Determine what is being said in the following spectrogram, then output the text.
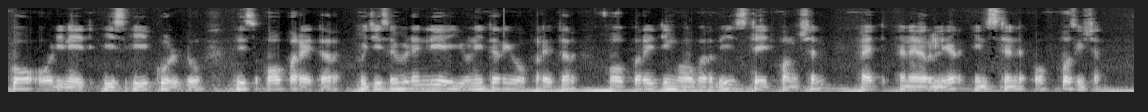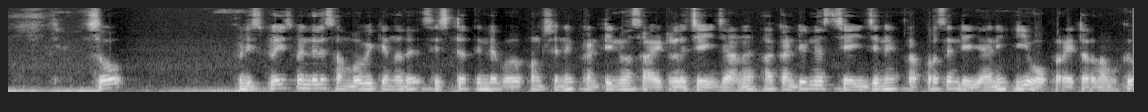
coordinate is equal to this operator which is evidently a unitary operator operating over the state function at an earlier instant of position. So ഡിസ്പ്ലേസ്മെന്റിൽ സംഭവിക്കുന്നത് സിസ്റ്റത്തിന്റെ വേവ് ഫംഗ്ഷന് കണ്ടിന്യൂസ് ആയിട്ടുള്ള ചേഞ്ച് ആണ് ആ കണ്ടിന്യൂസ് ചേഞ്ചിനെ റെപ്രസെന്റ് ചെയ്യാൻ ഈ ഓപ്പറേറ്റർ നമുക്ക്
